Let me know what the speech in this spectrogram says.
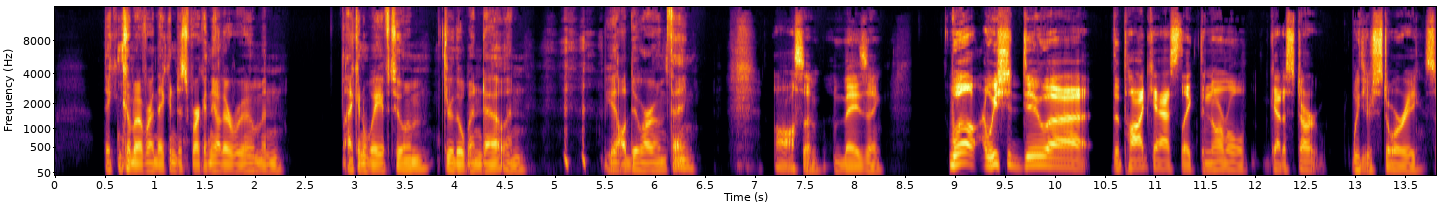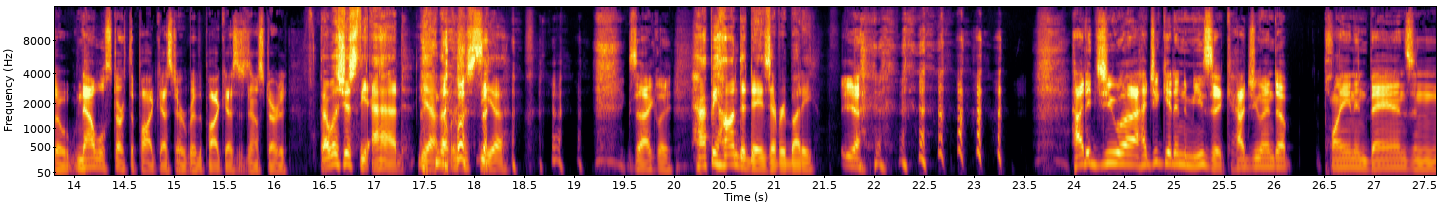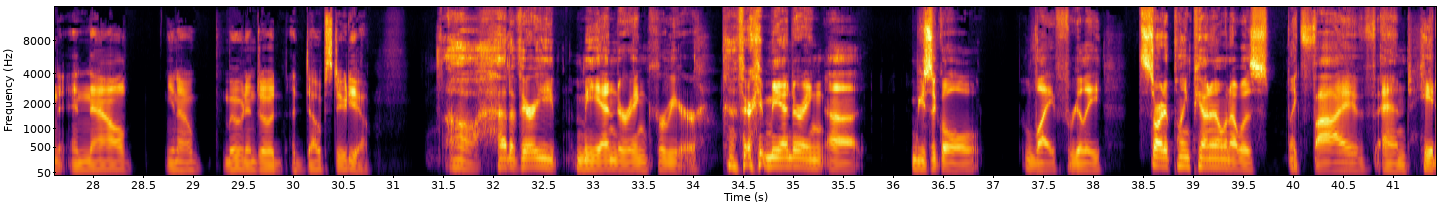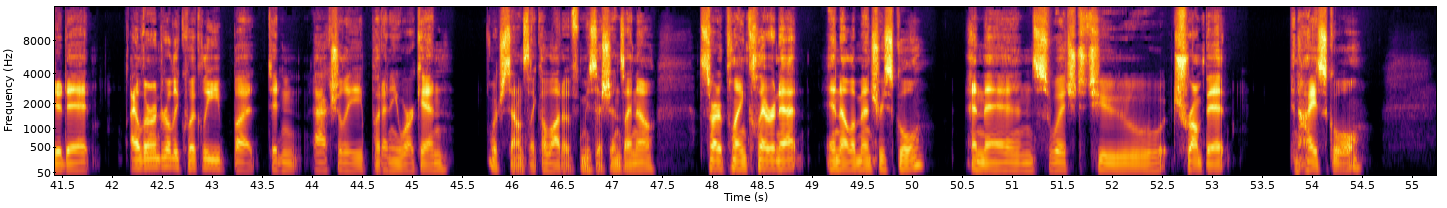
they can come over and they can just work in the other room and I can wave to them through the window and we all do our own thing. Awesome. Amazing. Well, we should do uh the podcast like the normal got to start with your story. So now we'll start the podcast. Everybody, the podcast is now started. That was just the ad. Yeah, that was just the uh, exactly. happy Honda days, everybody. Yeah. How did you uh how'd you get into music? How'd you end up playing in bands and and now, you know, moving into a, a dope studio? Oh, had a very meandering career, a very meandering uh, musical life. Really started playing piano when I was like five and hated it. I learned really quickly, but didn't actually put any work in, which sounds like a lot of musicians I know. Started playing clarinet in elementary school, and then switched to trumpet in high school,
